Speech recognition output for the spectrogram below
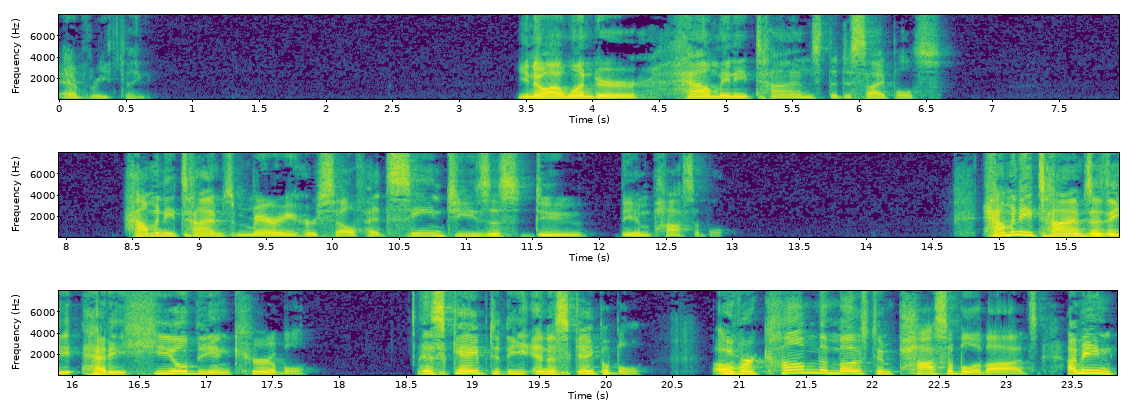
everything. You know, I wonder how many times the disciples, how many times Mary herself had seen Jesus do the impossible. How many times has he, had he healed the incurable, escaped the inescapable, overcome the most impossible of odds? I mean,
